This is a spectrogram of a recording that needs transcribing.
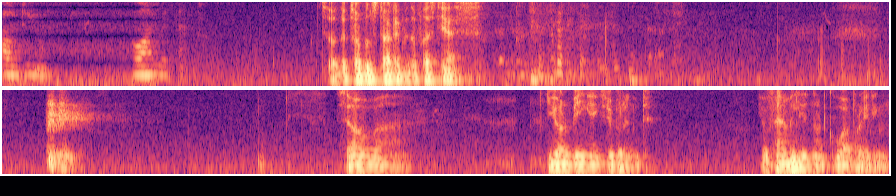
How do you go on with that? So the trouble started with the first yes. so, uh, you're being exuberant, your family is not cooperating,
